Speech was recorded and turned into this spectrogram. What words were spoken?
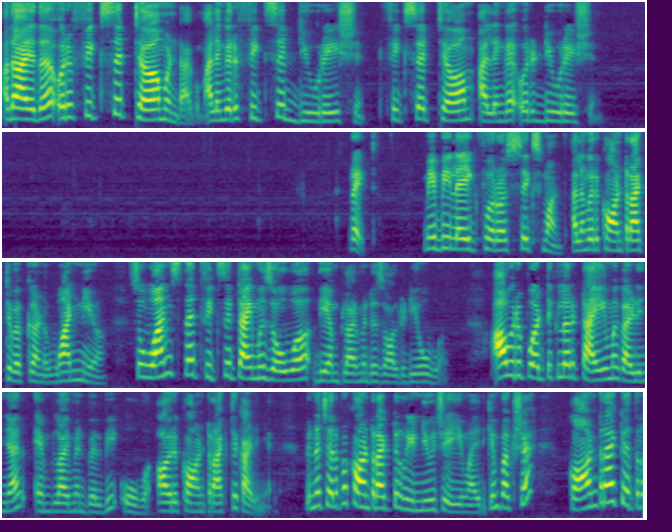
അതായത് ഒരു ഫിക്സഡ് ടേം ഉണ്ടാകും അല്ലെങ്കിൽ ഒരു ഫിക്സഡ് ഡ്യൂറേഷൻ ഫിക്സഡ് ടേം അല്ലെങ്കിൽ ഒരു duration right may be like for six month അല്ലെങ്കിൽ ഒരു കോൺട്രാക്ട് വെക്കുകയാണ് one year so once that fixed time is over the employment is already over ആ ഒരു പെർട്ടിക്കുലർ ടൈം കഴിഞ്ഞാൽ എംപ്ലോയ്മെന്റ് വിൽ ബി ഓവർ ആ ഒരു കോൺട്രാക്ട് കഴിഞ്ഞാൽ. പിന്നെ ചിലപ്പോൾ കോൺട്രാക്ട് റിന്യൂ ചെയ്യുമായിരിക്കും. പക്ഷേ കോൺട്രാക്ട് എത്ര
